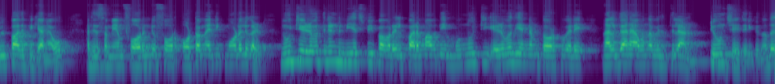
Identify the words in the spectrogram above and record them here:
ഉൽപ്പാദിപ്പിക്കാനാവും. അതേസമയം ഫോർ ഇന്റു ഫോർ ഓട്ടോമാറ്റിക് മോഡലുകൾ നൂറ്റി എഴുപത്തിരണ്ട് ബി എച്ച് പി പവറിൽ പരമാവധി മുന്നൂറ്റി എഴുപത് എൻ എം ടോർക്ക് വരെ നൽകാനാവുന്ന വിധത്തിലാണ് ട്യൂൺ ചെയ്തിരിക്കുന്നത്.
